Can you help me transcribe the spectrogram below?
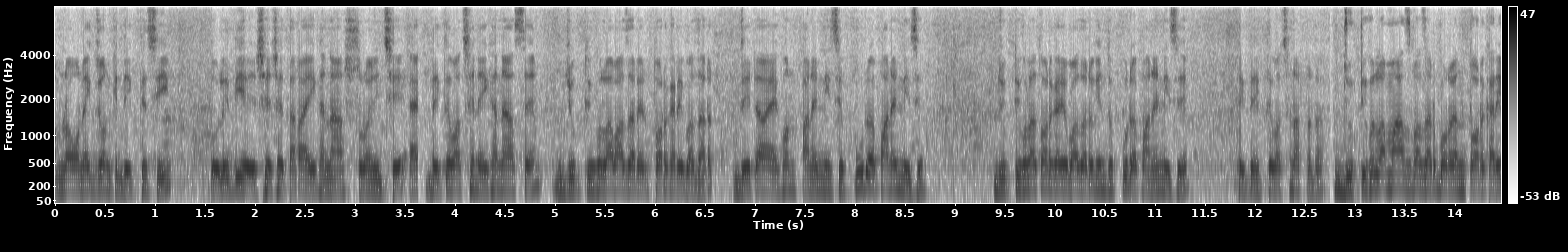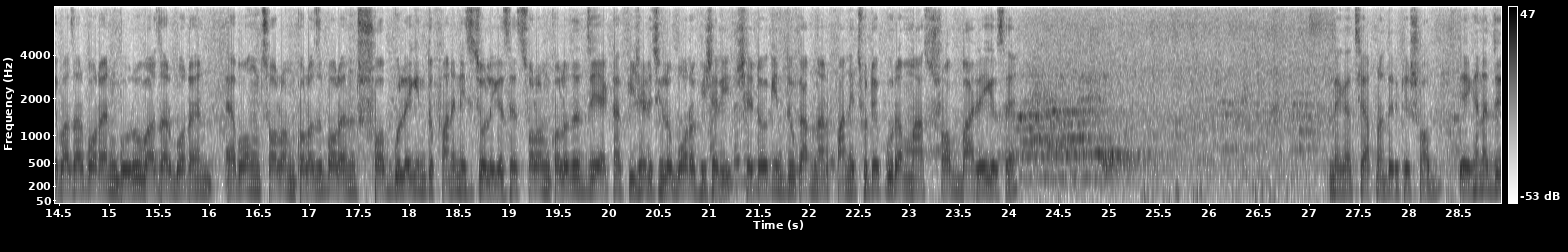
আমরা অনেকজনকে দেখতেছি তলি দিয়ে এসে এসে তারা এখানে আশ্রয় নিচ্ছে। দেখতে পাচ্ছেন এখানে আছে যুক্তিখোলা বাজারের তরকারি বাজার, যেটা এখন পানির নিচে, পুরো পানির নিচে। যুক্তিখোলা তরকারি বাজারও কিন্তু পুরো পানি নিচে দেখতে দেখতে পাচ্ছেন আপনারা? যুক্তিখোলা মাছ বাজার বলেন, তরকারি বাজার বলেন, গরু বাজার বলেন এবং চলন কলেজ বলেন, সবগুলোই কিন্তু পানি নিচে চলে গেছে। চলন কলেজের যে একটা ফিশারি ছিল, বড় ফিশারি সেটাও কিন্তু আপনার পানি ছুটে পুরো মাছ সব বাড়িয়ে গেছে। দেখাচ্ছি আপনাদেরকে সব। এখানে যে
